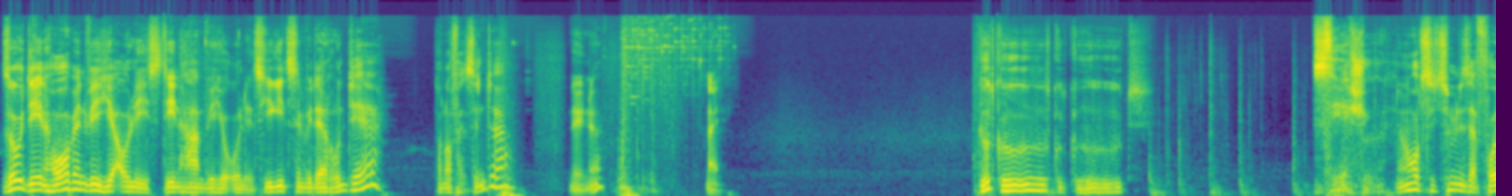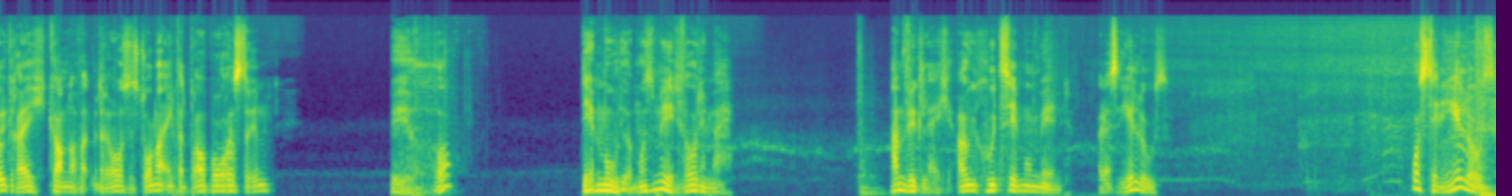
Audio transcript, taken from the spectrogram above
So, den haben wir hier alles. Den haben wir hier alles. Hier geht's dann wieder runter. Da noch was hinter? Nee, ne? Nein. Gut, gut, gut, gut. Sehr schön. Dann hat sich zumindest erfolgreich. Kam noch was mit raus. Ist doch noch irgendwas Brauchbares drin? Ja. Der Motor muss mit. Warte mal. Haben wir gleich. Einen kurzen Moment. Was ist denn hier los? Was ist denn hier los?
